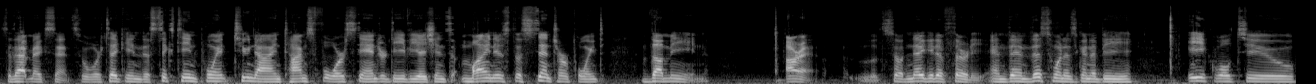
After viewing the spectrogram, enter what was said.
so that makes sense. So we're taking the 16.29 times 4 standard deviations minus the center point, the mean. All right, so negative 30. And then this one is going to be equal to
